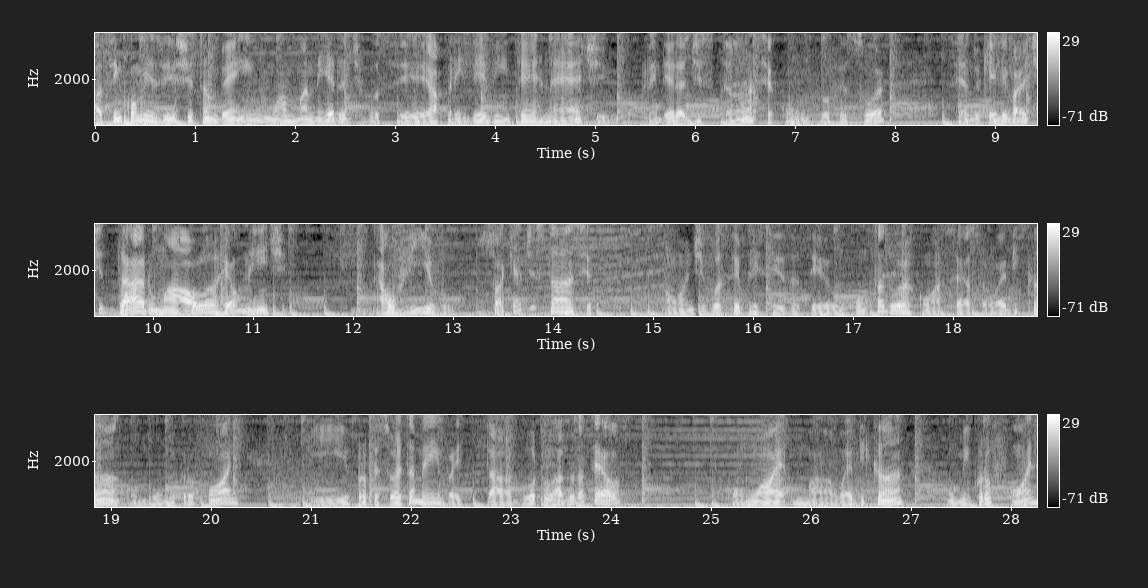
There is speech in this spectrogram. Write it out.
Assim como existe também uma maneira de você aprender via internet, aprender à distância com um professor, sendo que ele vai te dar uma aula realmente ao vivo, só que à distância, onde você precisa ter um computador com acesso a webcam, com um bom microfone, e o professor também vai estar do outro lado da tela com uma webcam, um microfone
